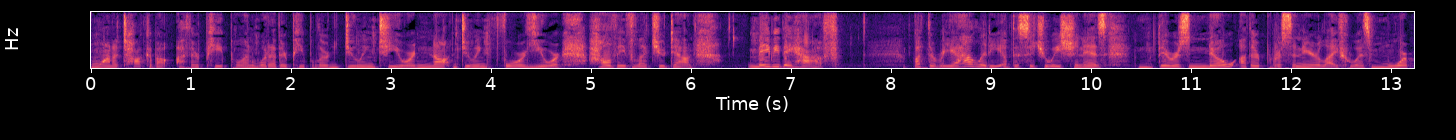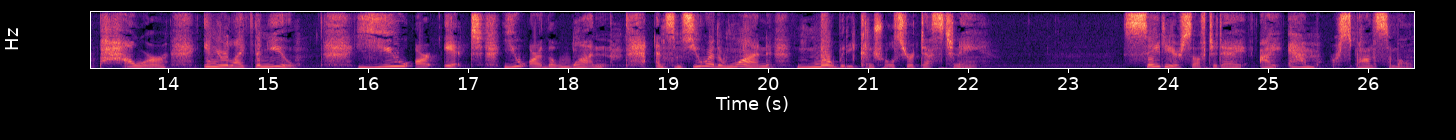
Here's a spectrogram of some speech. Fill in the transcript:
want to talk about other people and what other people are doing to you or not doing for you or how they've let you down. Maybe they have. But the reality of the situation is there is no other person in your life who has more power in your life than you. You are it. You are the one. And since you are the one, nobody controls your destiny. Say to yourself today, I am responsible.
